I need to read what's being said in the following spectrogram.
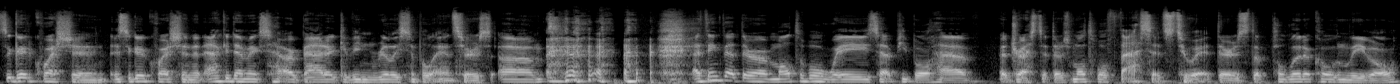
It's a good question. It's a good question, and academics are bad at giving really simple answers. Um, I think that there are multiple ways that people have addressed it. There's multiple facets to it. There's the political and legal,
